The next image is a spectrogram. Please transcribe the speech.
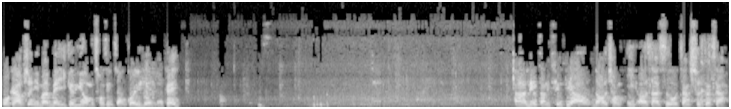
我告诉你们每一个月我们重新讲过一轮 ok 啊六张去掉然后从一二三四五这样顺着下。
